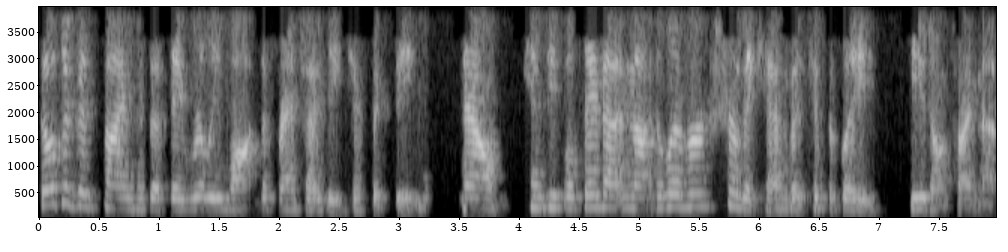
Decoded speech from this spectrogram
Those are good signs that they really want the franchisee to succeed. Now, can people say that and not deliver? Sure they can, but typically you don't find that.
